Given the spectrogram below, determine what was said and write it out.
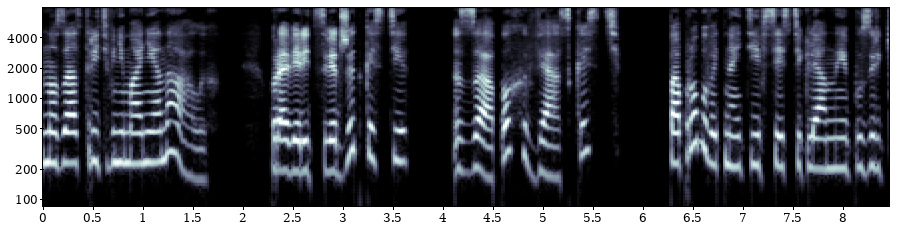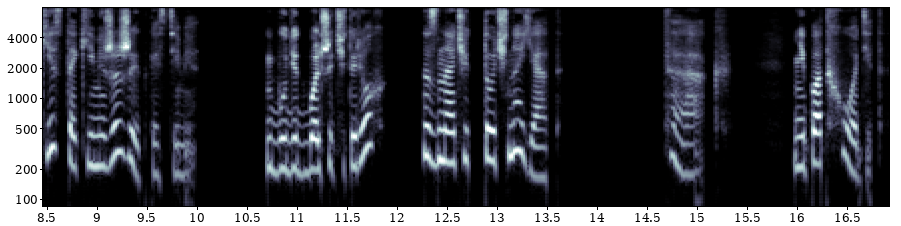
но заострить внимание на алых, проверить цвет жидкости, запах, вязкость, попробовать найти все стеклянные пузырьки с такими же жидкостями. Будет больше четырех, значит точно яд. Так, не подходит.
